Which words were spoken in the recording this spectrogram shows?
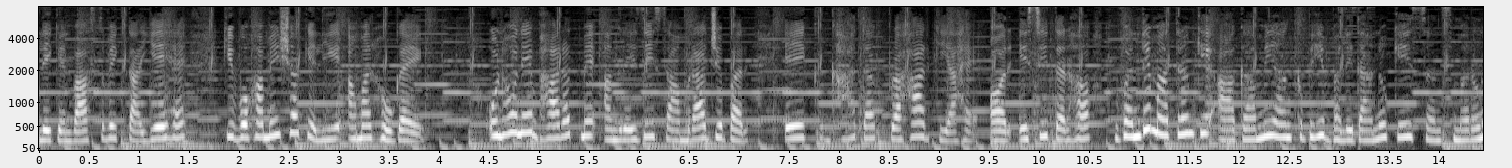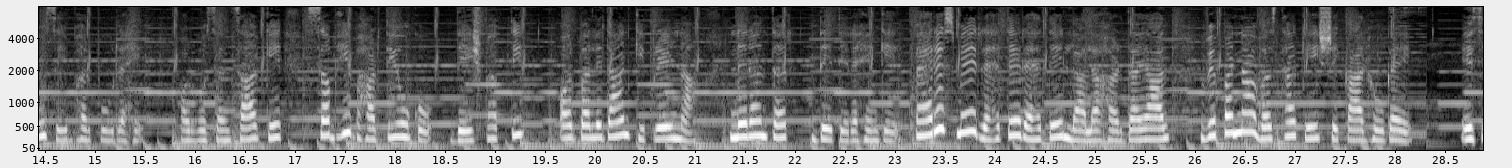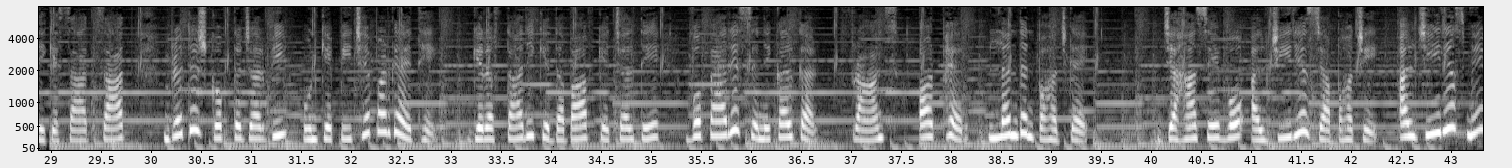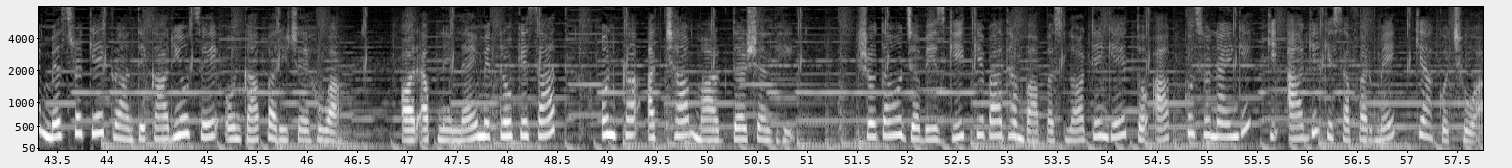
लेकिन वास्तविकता ये है कि वो हमेशा के लिए अमर हो गए। उन्होंने भारत में अंग्रेज़ी साम्राज्य पर एक घातक प्रहार किया है और इसी तरह वंदे मातरम के आगामी अंक भी बलिदानों के संस्मरणों से भरपूर रहे और वो संसार के सभी भारतीयों को देशभक्ति और बलिदान की प्रेरणा निरंतर देते रहेंगे। पेरिस में रहते रहते लाला हरदयाल विपन्नावस्था के शिकार हो गए। इसी के साथ साथ ब्रिटिश गुप्तचर भी उनके पीछे पड़ गए थे। गिरफ्तारी के दबाव के चलते वो पेरिस से निकलकर फ्रांस और फिर लंदन पहुँच गए, जहाँ से वो अल्जीरियस जा पहुँचे। अल्जीरियस में मिस्र के क्रांतिकारियों से उनका परिचय हुआ और अपने नए मित्रों के साथ उनका अच्छा मार्गदर्शन भी। श्रोताओं, जब इस गीत के बाद हम वापस लौटेंगे तो आपको सुनाएँगे कि आगे के सफ़र में क्या कुछ हुआ।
